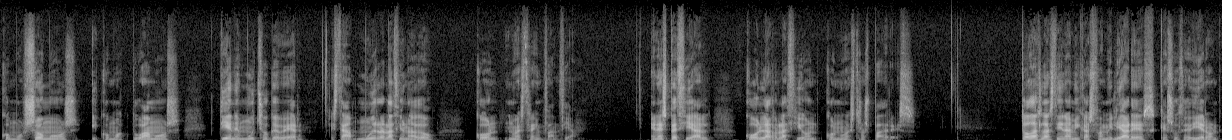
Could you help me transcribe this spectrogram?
como somos y como actuamos tiene mucho que ver, está muy relacionado con nuestra infancia. En especial con la relación con nuestros padres. Todas las dinámicas familiares que sucedieron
